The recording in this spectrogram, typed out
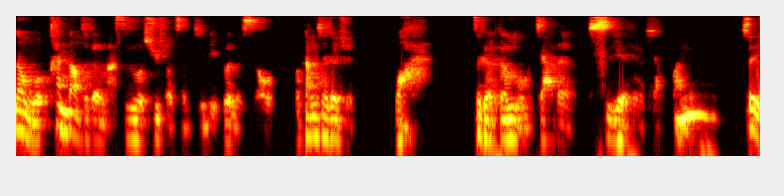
那我看到这个马斯洛需求层级理论的时候，我当下就觉得，哇，这个跟我们家的事业很有相关。所以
